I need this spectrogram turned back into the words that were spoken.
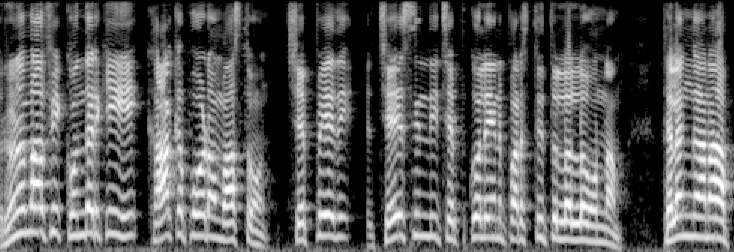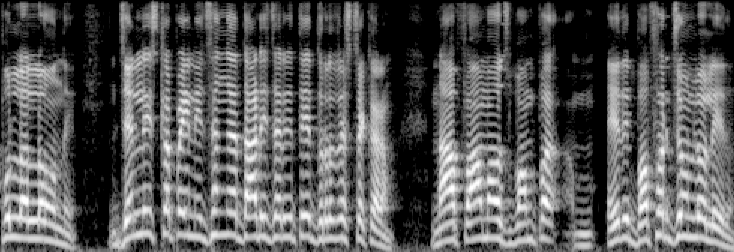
రుణమాఫీ కొందరికి కాకపోవడం వాస్తవం. చెప్పేది చేసింది చెప్పుకోలేని పరిస్థితులలో ఉన్నాం. తెలంగాణ అప్పులల్లో ఉంది. జర్నలిస్టులపై నిజంగా దాడి జరిగితే దురదృష్టకరం. నా ఫామ్ హౌస్ బంప ఏది బఫర్ జోన్లో లేదు.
